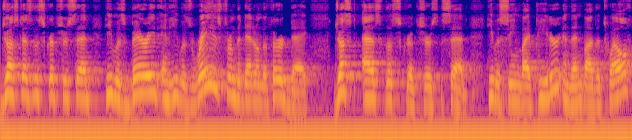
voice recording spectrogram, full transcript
Just as the scripture said, he was buried and he was raised from the dead on the third day just as the scriptures said. He was seen by Peter and then by the twelve.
